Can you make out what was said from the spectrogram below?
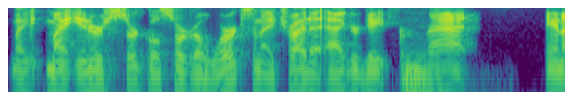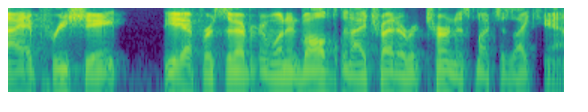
my my inner circle sort of works, and I try to aggregate from mm. that and I appreciate the efforts of everyone involved, and I try to return as much as I can.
